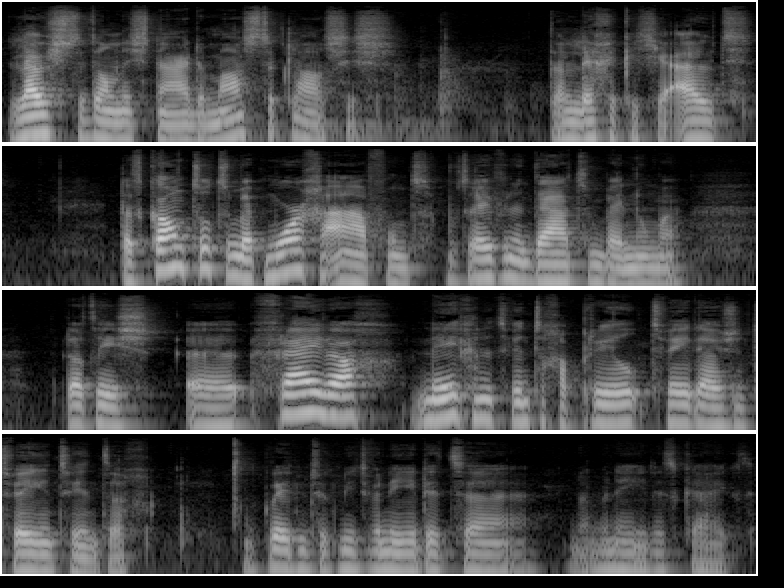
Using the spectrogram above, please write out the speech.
luister dan eens naar de masterclasses. Dan leg ik het je uit. Dat kan tot en met morgenavond. Ik moet er even een datum bij noemen. Dat is uh, vrijdag 29 april 2022. Ik weet natuurlijk niet wanneer je dit, uh, wanneer je dit kijkt.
